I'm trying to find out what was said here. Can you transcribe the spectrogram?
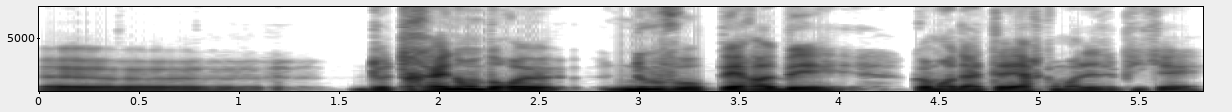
de très nombreux nouveaux pères abbés commandataires, comment les expliquer,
